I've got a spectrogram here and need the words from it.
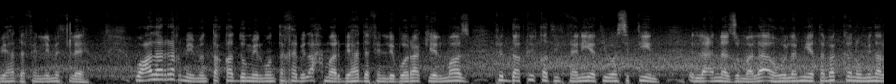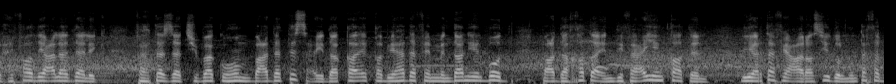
بهدف لمثله. وعلى الرغم من تقدم المنتخب الأحمر بهدف لبوراك يلماز في الدقيقة الثانية وستين إلا أن زملائه لم يتمكنوا من الحفاظ على ذلك فاهتزت شباكهم بعد تسع دقائق بهدف من دانيال بود بعد خطأ دفاعي قاتل ليرتفع رصيد المنتخب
